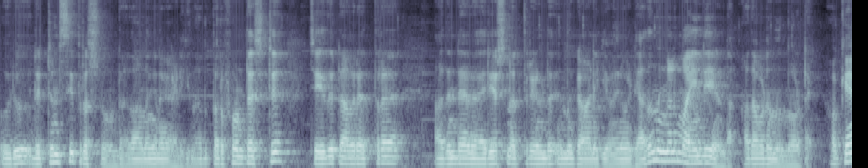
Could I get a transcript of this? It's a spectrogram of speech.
ഒരു ലിറ്റൻസി പ്രശ്നമുണ്ട്. അതാണ് ഇങ്ങനെ കാണിക്കുന്നത്. അത് പെർഫോം ടെസ്റ്റ് ചെയ്തിട്ട് അവർ എത്ര അതിന്റെ വേരിയേഷൻ എത്രയുണ്ട് എന്ന് കാണിക്കും അതിന് വേണ്ടി. അത് നിങ്ങൾ മൈൻഡ് ചെയ്യേണ്ട. അതവിടെ നിന്നോട്ടെ. ഓക്കെ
